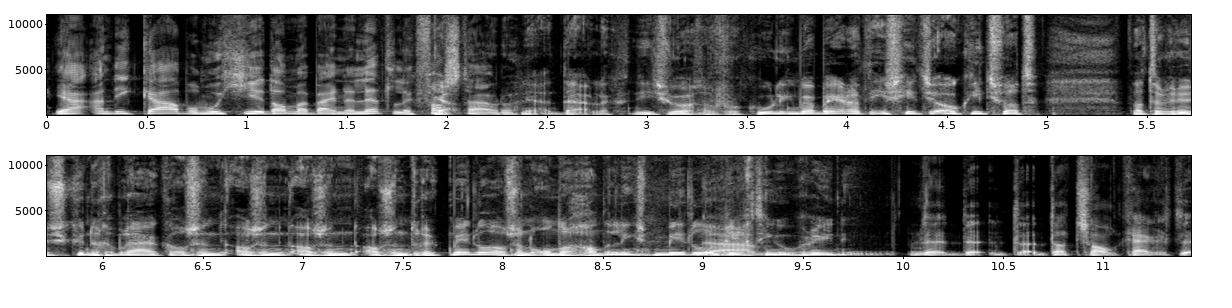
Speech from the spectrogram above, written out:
ja, aan die kabel moet je je dan maar bijna letterlijk vasthouden. Ja, ja duidelijk. Die zorgt dan voor koeling. Maar Bernard, is iets ook iets wat, wat de Russen kunnen gebruiken als een, als een, als een, als een drukmiddel, als een onderhandelingsmiddel richting Oekraïne? Dat zal, kijk,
